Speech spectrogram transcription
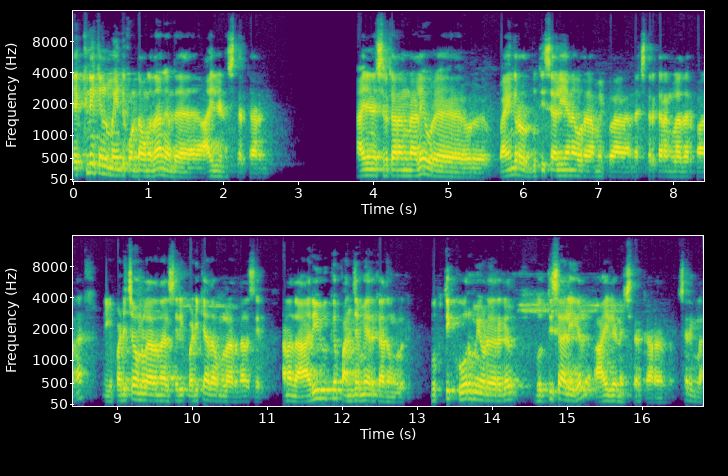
டெக்னிக்கல் மைண்டு கொண்டவங்க தான் அந்த ஆயுள் நட்சத்திரக்காரங்க ஆயில் நட்சத்திரக்காரங்கனாலே ஒரு ஒரு பயங்கர ஒரு புத்திசாலியான ஒரு அமைப்பாக நட்சத்திரக்காரங்களாக தான் இருப்பாங்க. நீங்கள் படித்தவங்களாக இருந்தாலும் சரி படிக்காதவங்களா இருந்தாலும் சரி. ஆனால் அந்த அறிவுக்கு பஞ்சமே இருக்காது உங்களுக்கு. புத்தி கூர்மையுடையவர்கள் புத்திசாலிகள் ஆயில் நட்சத்திரக்காரர்கள் சரிங்களா?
